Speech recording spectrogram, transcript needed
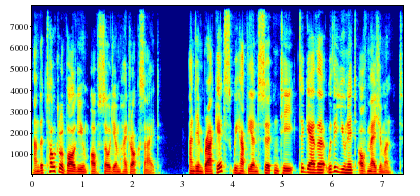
and the total volume of sodium hydroxide. And in brackets, we have the uncertainty together with a unit of measurement.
